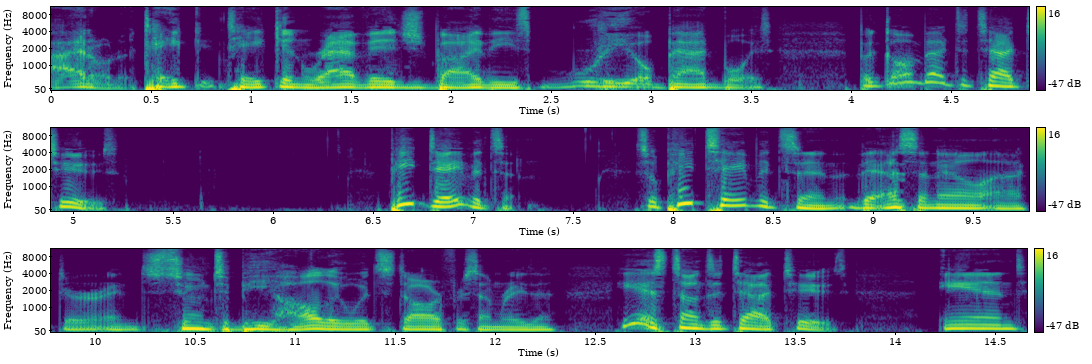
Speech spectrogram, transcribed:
I don't know take, taken ravaged by these real bad boys. But going back to tattoos, Pete Davidson, so Pete Davidson, the SNL actor and soon to be Hollywood star for some reason, he has tons of tattoos. And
